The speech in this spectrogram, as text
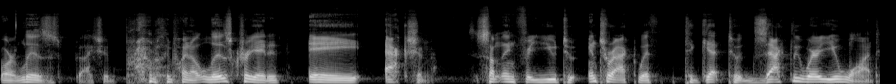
or Liz, I should probably point out, Liz created a action, something for you to interact with to get to exactly where you want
